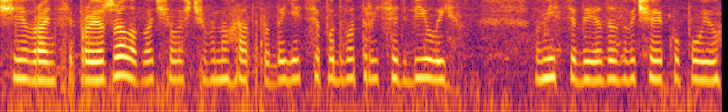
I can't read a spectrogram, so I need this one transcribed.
Ще я вранці проїжджала, бачила, що виноград продається по 2,30 білий в місті, де я зазвичай купую.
